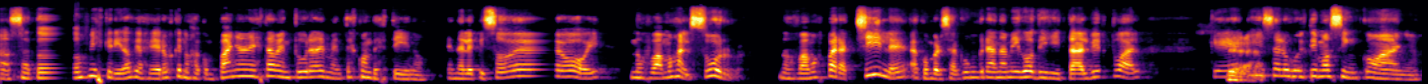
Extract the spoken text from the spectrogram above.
Buenas, a todos mis queridos viajeros que nos acompañan en esta aventura de Mentes con Destino. En el episodio de hoy nos vamos al sur, nos vamos para Chile a conversar con un gran amigo digital virtual que hice los últimos cinco años.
